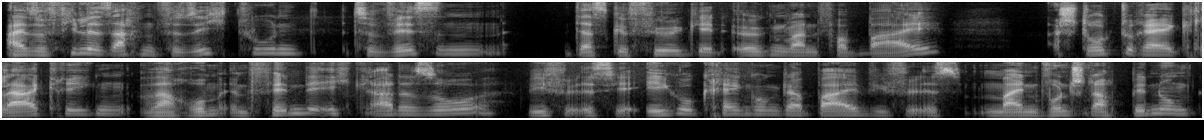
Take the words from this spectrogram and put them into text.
also viele Sachen für sich tun, zu wissen, das Gefühl geht irgendwann vorbei, strukturell klarkriegen, warum empfinde ich gerade so, wie viel ist hier Ego-Kränkung dabei, wie viel ist mein Wunsch nach Bindung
